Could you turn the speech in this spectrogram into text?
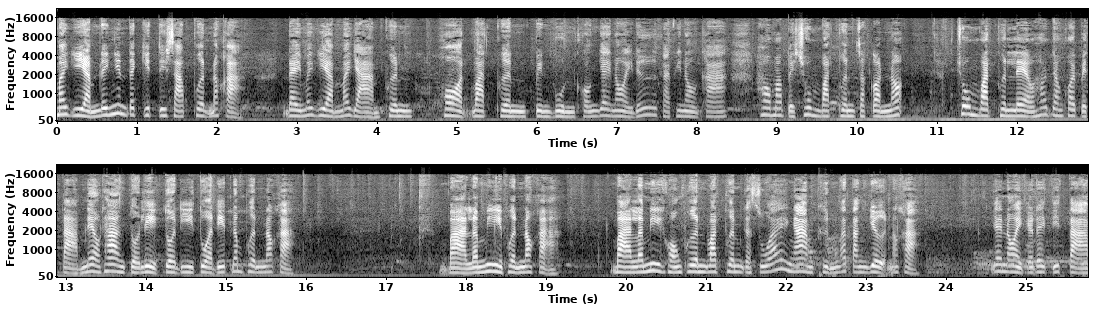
มาเยี่ยมได้ยินแตะกิตติศัพท์เพิ่นเนาะค่ะได้มาเยี่ยมมายามเพิ่นหอดวัดเพิ่นเป็นบุญของยายน้อยเด้อค่ะ พี่น้องคะเฮามาไปชมวัดเพิ่นจะก่อนเนาะชมวัดเพิ่นแล้วเฮาจังค่อยไปตามแนวทางตัวเลขตัวดีตัวเด็ดน้ำเพิ่นเนาะค่ะ บารมีเพิ่นเนาะค่ะ บารมีของเพิ่นวัดเพิ่นก็สวยงามขึ้นมาตั้งเยอะเนาะค่ะยายน้อยก็ได้ติดตาม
